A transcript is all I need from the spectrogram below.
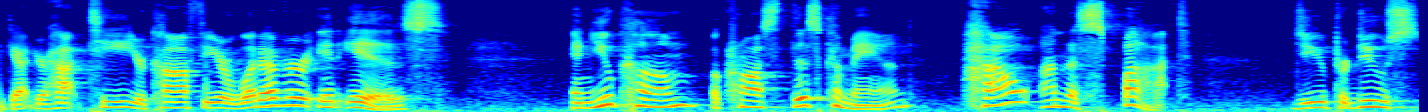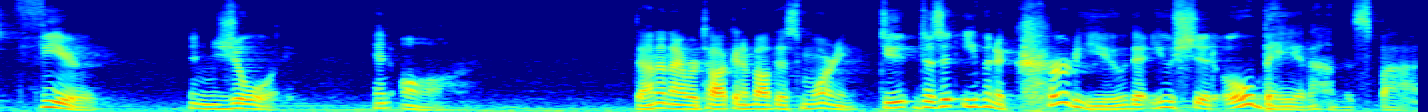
you got your hot tea, your coffee, or whatever it is, and you come across this command, how on the spot do you produce fear and joy and awe? Don and I were talking about this morning. Do, does it even occur to you that you should obey it on the spot?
